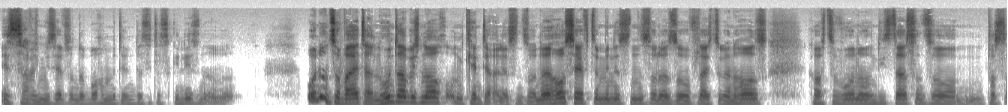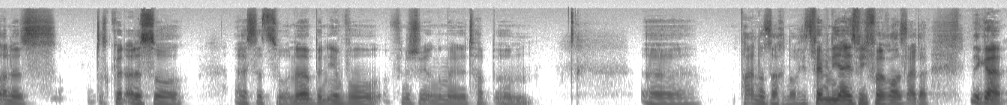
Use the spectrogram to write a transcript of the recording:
jetzt habe ich mich selbst unterbrochen mit dem, dass ich das gelesen habe. Und und so weiter. Einen Hund habe ich noch und kennt ja alles und so, ne? Haushälfte mindestens oder so, vielleicht sogar ein Haus, kauft eine Wohnung, dies, das und so, passt alles, das gehört alles so, alles dazu, ne? Bin irgendwo für eine Studie angemeldet, habe ähm, äh, ein paar andere Sachen noch. Jetzt fällt mir nicht ein, jetzt bin ich voll raus, Alter. Egal.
